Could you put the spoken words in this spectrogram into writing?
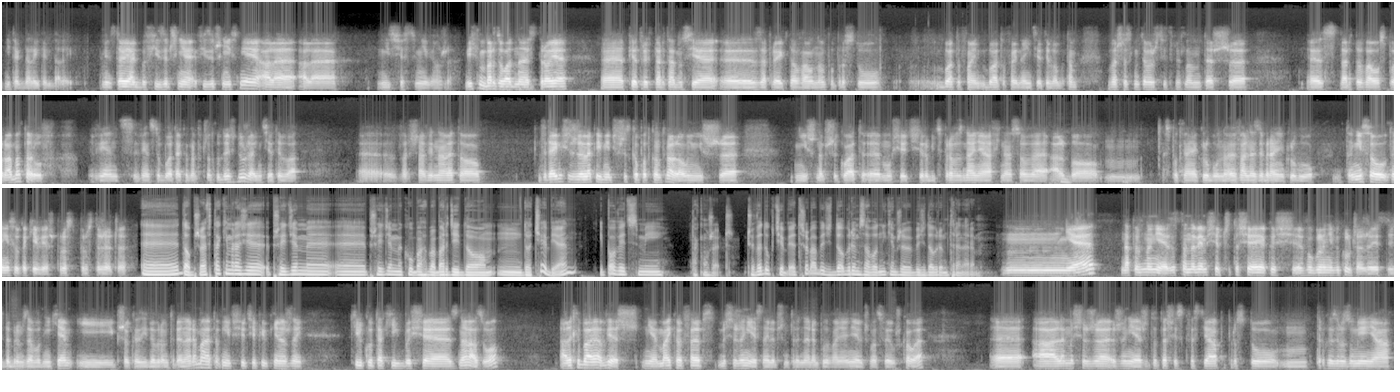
i tak dalej, i tak dalej. Więc to jakby fizycznie, fizycznie istnieje, ale, ale nic się z tym nie wiąże. Mieliśmy bardzo ładne stroje. E, Piotrek Tartanus je e, zaprojektował. No po prostu była to, fajna, była to fajna inicjatywa, bo tam w Warszawskim Towarzystwie Triathlonu też e, startowało sporo amatorów, więc, więc to była taka na początku dość duża inicjatywa w Warszawie, no ale to wydaje mi się, że lepiej mieć wszystko pod kontrolą niż, niż na przykład musieć robić sprawozdania finansowe albo mm, spotkania klubu, walne zebranie klubu. To nie są, to nie są takie, wiesz, prost, proste rzeczy. E, dobrze, w takim razie przejdziemy, e, przejdziemy Kuba chyba bardziej do, mm, do ciebie i powiedz mi taką rzecz. Czy według ciebie trzeba być dobrym zawodnikiem, żeby być dobrym trenerem? Mm, nie, na pewno nie. Zastanawiam się, czy to się jakoś w ogóle nie wyklucza, że jesteś dobrym zawodnikiem i przy okazji dobrym trenerem, ale pewnie w świecie piłki nożnej kilku takich by się znalazło. Ale chyba, wiesz, nie, Michael Phelps myślę, że nie jest najlepszym trenerem pływania. Nie wiem, czy ma swoją szkołę, e, ale myślę, że, że nie, że to też jest kwestia po prostu mm, trochę zrozumienia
